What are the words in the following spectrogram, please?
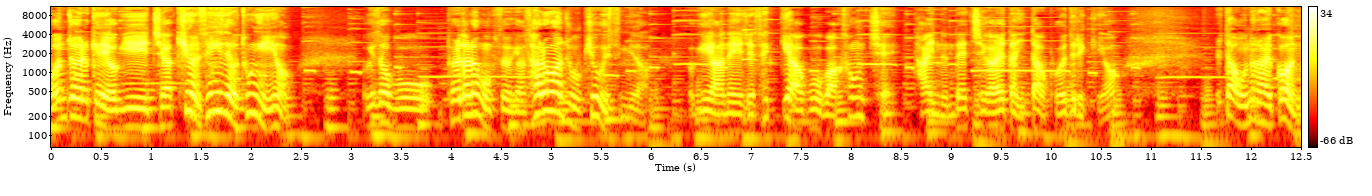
먼저 이렇게 여기 제가 키운 생이새우 통이에요. 여기서 뭐 별다른 거 없어요. 그냥 사료만 주고 키우고 있습니다 여기 안에 이제 새끼하고 막 성체 다 있는데 제가 일단 이따가 보여드릴게요. 일단 오늘 할 건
